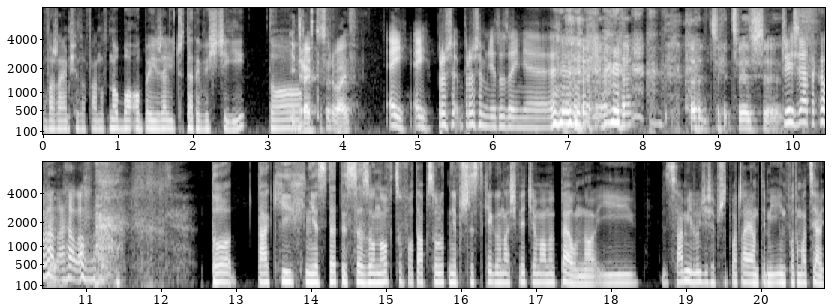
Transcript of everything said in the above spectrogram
uważają się za fanów, no bo obejrzeli cztery wyścigi, to... I Drive to Survive. Ej, ej, proszę, proszę mnie tutaj nie... czujesz się... Czuję się atakowana, halo. To takich niestety sezonowców od absolutnie wszystkiego na świecie mamy pełno i sami ludzie się przytłaczają tymi informacjami.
